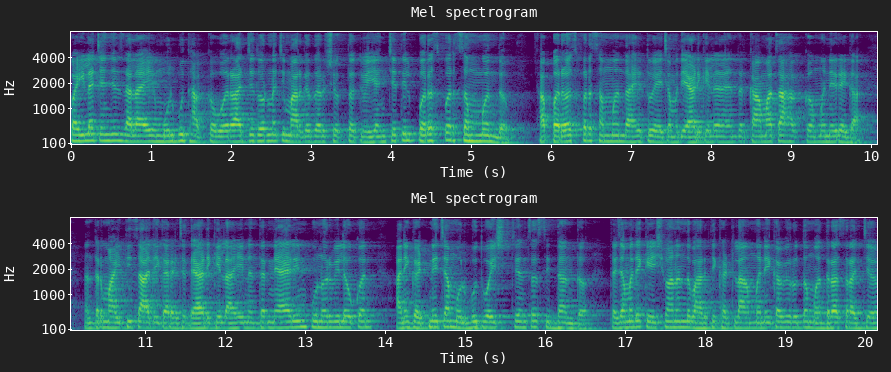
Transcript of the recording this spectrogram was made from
पहिला चेंजेस झाला आहे मूलभूत हक्क व राज्य धोरणाची मार्गदर्शक तत्वे यांच्यातील परस्पर संबंध. हा परस्पर संबंध आहे तो याच्यामध्ये ॲड केलेला नंतर कामाचा हक्क मनरेगा. नंतर माहितीचा अधिकार याच्यात ॲड केला आहे नंतर न्यायालयीन पुनर्विलोकन आणि घटनेच्या मूलभूत वैशिष्ट्यांचा सिद्धांत. त्याच्यामध्ये केशवानंद भारती खटला मनेका विरुद्ध मद्रास राज्य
